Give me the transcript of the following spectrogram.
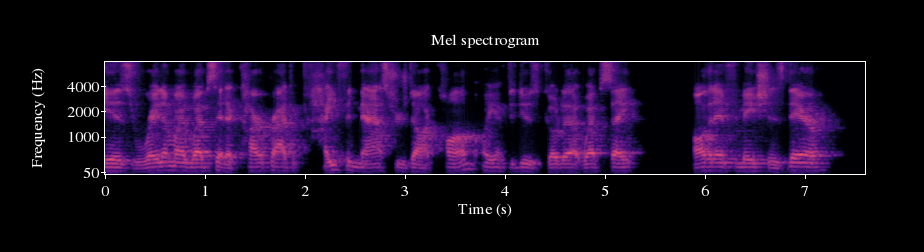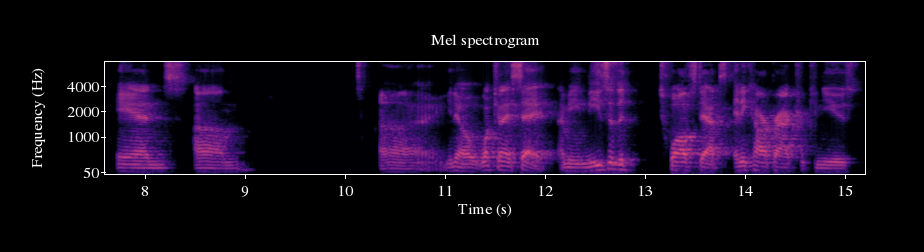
is right on my website at chiropractic-masters.com. All you have to do is go to that website. All that information is there. And, um, uh, you know, what can I say? I mean, these are the 12 steps any chiropractor can use.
